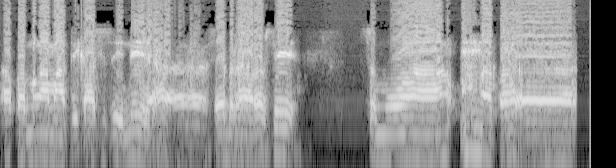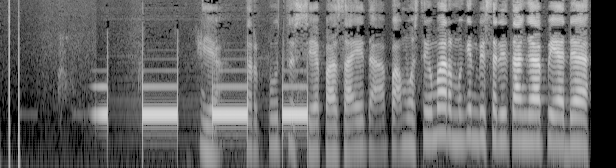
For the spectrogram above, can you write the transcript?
apa mengamati kasus ini ya. eh, saya berharap sih semua apa eh, Iya, terputus ya Pak Said. Ah, Pak Musti Umar mungkin bisa ditanggapi ada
